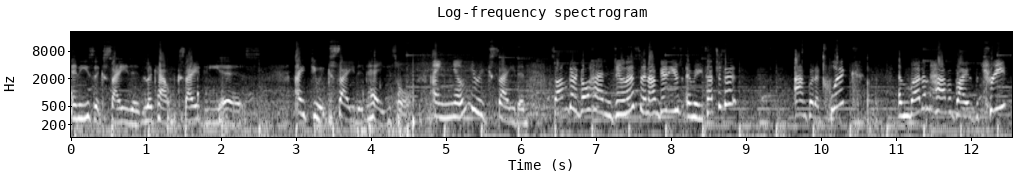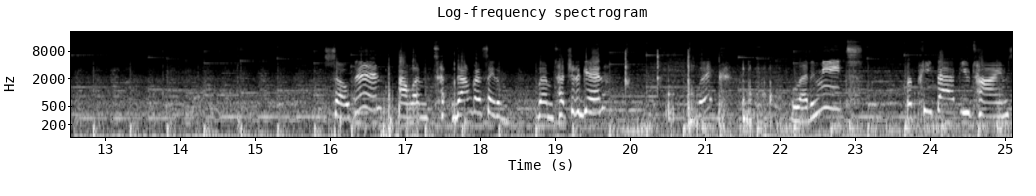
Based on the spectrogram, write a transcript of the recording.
and he's excited. Look how excited he is. Aren't you excited, Hazel? I know you're excited. So I'm gonna go ahead and do this, and I'm gonna use, and when he touches it, I'm gonna click and let him have a bite of the treat. So then, I'll let him, then I'm gonna say, the, let him touch it again. Click, let him eat. Repeat that a few times.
